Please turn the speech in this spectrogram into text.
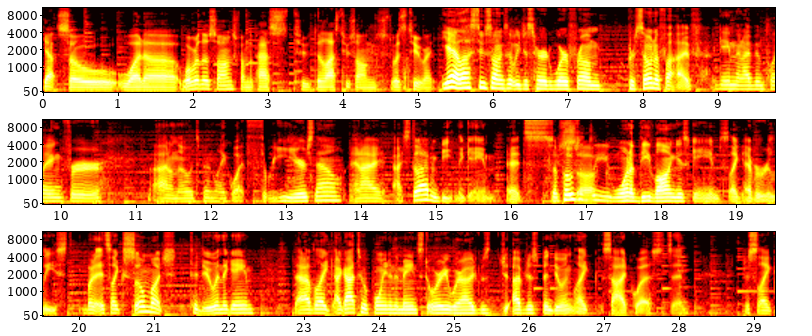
Yeah. So what uh what were those songs from the past two the last two songs was two right? Yeah, last two songs that we just heard were from Persona Five, a game that I've been playing for I don't know, it's been like what three years now, and I I still haven't beaten the game. It's supposedly one of the longest games like ever released, but it's like so much to do in the game that I've like I got to a point in the main story where I was I've just been doing like side quests and just like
